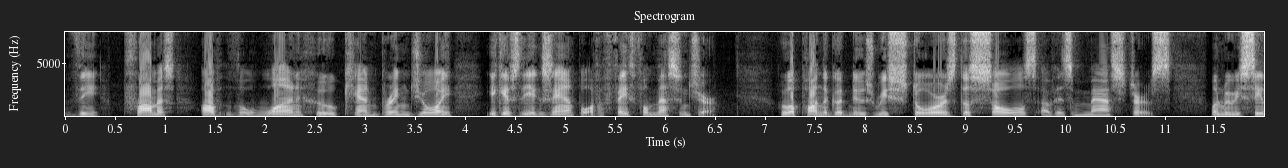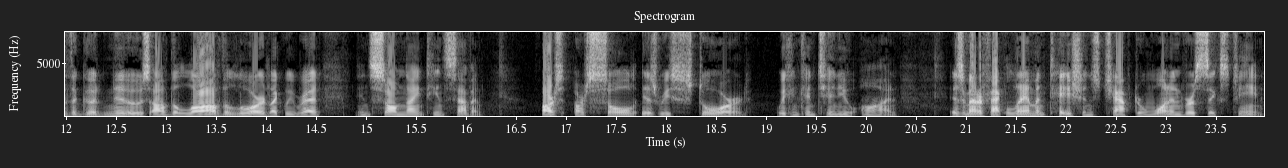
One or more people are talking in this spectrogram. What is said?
the promise of the one who can bring joy. It gives the example of a faithful messenger who, upon the good news, restores the souls of his masters. When we receive the good news of the law of the Lord, like we read in Psalm 19:7, our, our soul is restored. We can continue on. As a matter of fact, Lamentations chapter 1 and verse 16.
